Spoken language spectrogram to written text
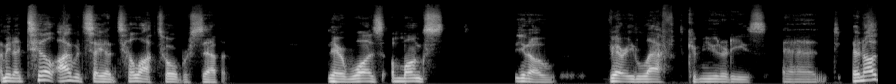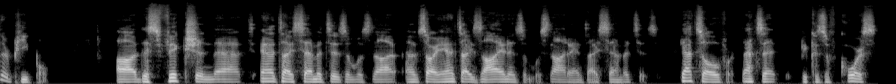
I mean, until I would say until October 7th, there was amongst, you know, very left communities and and other people. Uh, this fiction that anti-Semitism was not, I'm sorry, anti-Zionism was not anti-Semitism. That's over. That's it. Because of course,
